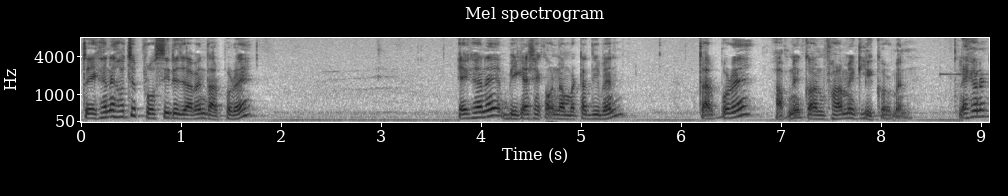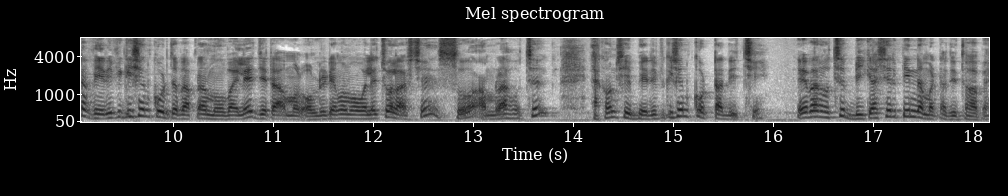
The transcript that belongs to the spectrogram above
তো এখানে হচ্ছে প্রসিডে যাবেন, তারপরে এখানে বিকাশ অ্যাকাউন্ট নাম্বারটা দিবেন, তারপরে আপনি কনফার্মে ক্লিক করবেন। এখন একটা ভেরিফিকেশন কোড যাবে আপনার মোবাইলে যেটা আমার অলরেডি আমার মোবাইলে চলে আসছে। সো আমরা হচ্ছে এখন সেই ভেরিফিকেশন কোডটা দিচ্ছি। এবার হচ্ছে বিকাশের পিন নাম্বারটা দিতে হবে।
